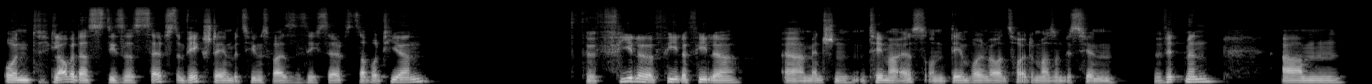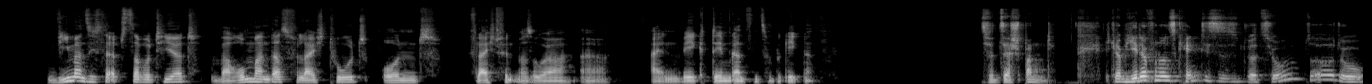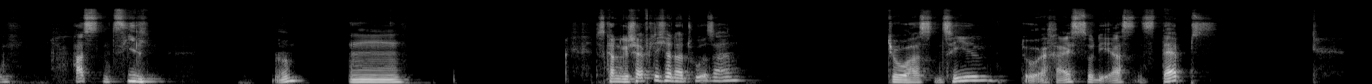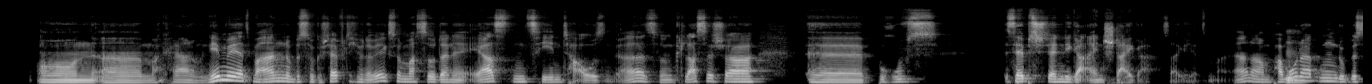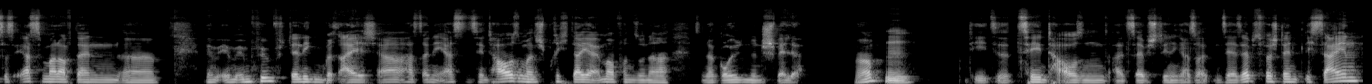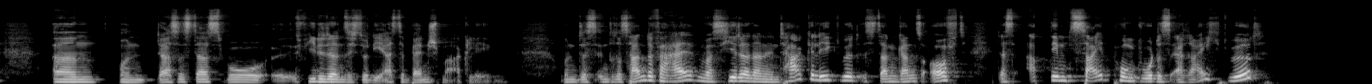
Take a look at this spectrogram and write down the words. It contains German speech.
Und ich glaube, dass dieses selbst im Weg stehen beziehungsweise sich selbst sabotieren für viele, viele, viele äh, Menschen ein Thema ist und dem wollen wir uns heute mal so ein bisschen widmen. Ähm, wie man sich selbst sabotiert, warum man das vielleicht tut und vielleicht finden wir sogar äh, einen Weg, dem Ganzen zu begegnen. Das wird sehr spannend. Ich glaube, jeder von uns kennt diese Situation. So, du hast ein Ziel. Ja? Mm. Das kann geschäftlicher Natur sein. Du hast ein Ziel, du erreichst so die ersten Steps, und ähm, keine Ahnung, nehmen wir jetzt mal an, du bist so geschäftlich unterwegs und machst so deine ersten 10.000. Ja? So ein klassischer äh, Berufs- selbstständiger Einsteiger, sage ich jetzt mal. Ja, nach ein paar mhm. Monaten, du bist das erste Mal auf deinen äh, im, im, im fünfstelligen Bereich, ja, hast deine ersten 10.000. Man spricht da ja immer von so einer so einer goldenen Schwelle. Ja? Mhm. Diese 10.000 als Selbstständiger sollten sehr selbstverständlich sein. Ähm, und das ist das, wo äh, viele dann sich so die erste Benchmark legen. Und das interessante Verhalten, was hier dann an den Tag gelegt wird, ist dann ganz oft, dass ab dem Zeitpunkt, wo das erreicht wird,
